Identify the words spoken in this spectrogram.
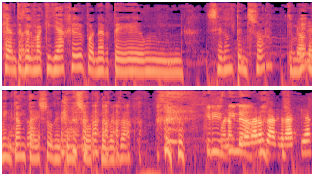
que antes del maquillaje ponerte un ser un tensor que me, encanta eso de tensor, de verdad. Cristina. Bueno, quiero daros las gracias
